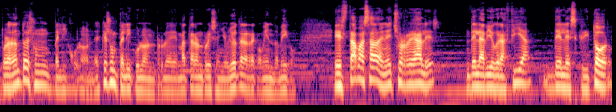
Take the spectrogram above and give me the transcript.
Por lo tanto, es un peliculón. Es que es un peliculón, eh, Matar a un ruiseñor. Yo te la recomiendo, amigo. Está basada en hechos reales de la biografía del escritor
